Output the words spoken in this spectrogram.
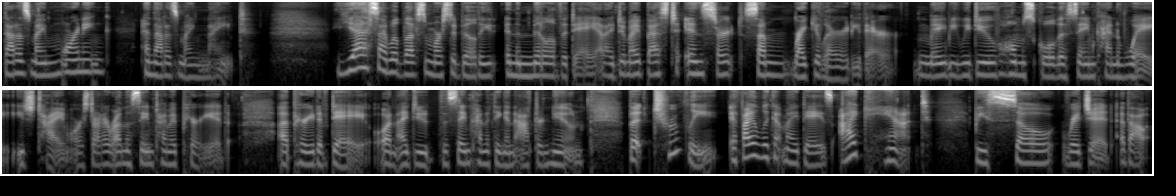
That is my morning and that is my night. Yes, I would love some more stability in the middle of the day, and I do my best to insert some regularity there. Maybe we do homeschool the same kind of way each time, or start around the same time of period, a period of day, and I do the same kind of thing in the afternoon. But truly, if I look at my days, I can't be so rigid about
